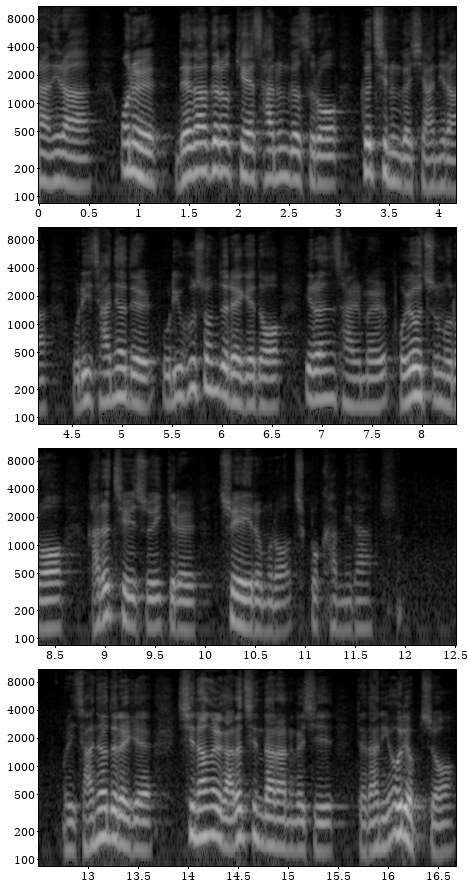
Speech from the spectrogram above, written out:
아니라 오늘 내가 그렇게 사는 것으로 그치는 것이 아니라 우리 자녀들, 우리 후손들에게도 이런 삶을 보여줌으로 가르칠 수 있기를 주의 이름으로 축복합니다. 우리 자녀들에게 신앙을 가르친다라는 것이 대단히 어렵죠.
